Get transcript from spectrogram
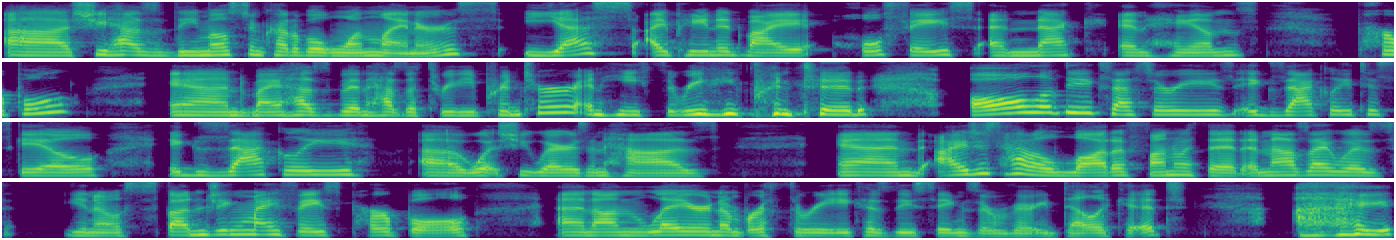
Uh, she has the most incredible one liners. Yes, I painted my whole face and neck and hands purple And my husband has a 3D printer and he 3D printed all of the accessories exactly to scale, exactly uh, what she wears and has. And I just had a lot of fun with it. And as I was, you know, sponging my face purple and on layer number three, because these things are very delicate, I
